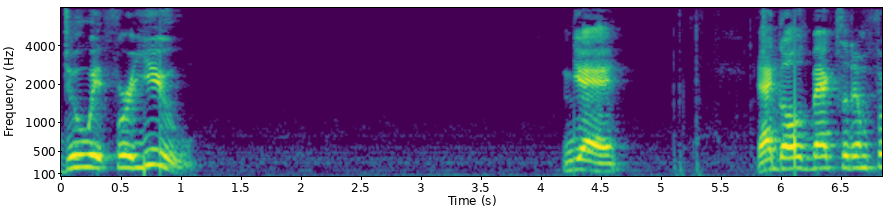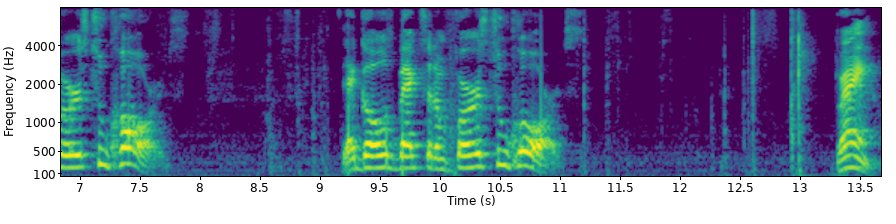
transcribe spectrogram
Do it for you. Yeah. That goes back to them first two cards. That goes back to them first two cards. Bam.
